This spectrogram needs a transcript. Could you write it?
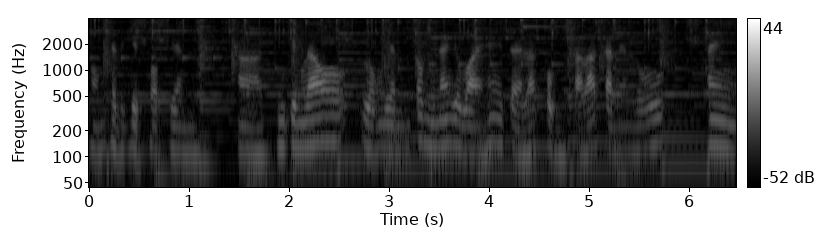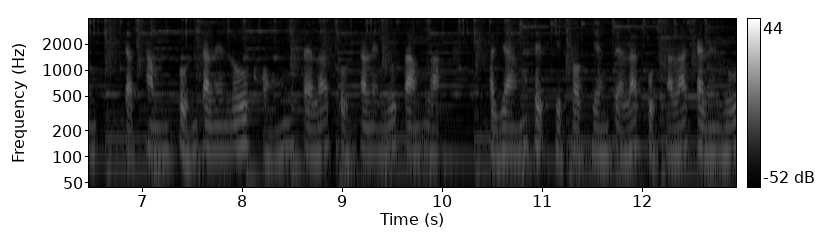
ของเศรษฐกิจพอเพียงจริงๆแล้วโรงเรียนก็มีนโยบายให้แต่ละกลุ่มสาระการเรียนรู้ ให้จัดทำศูนย์การเรียนรู้ของแต่ละศูนย์การเรียนรู้ตามหลักปรัชญาของเศรษฐกิจพอเพียงแต่ละกลุ่มสาระการเรียนรู้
